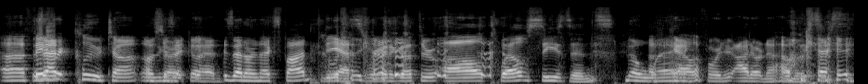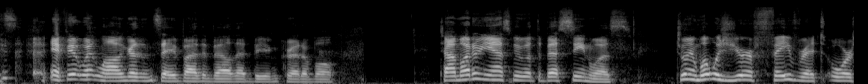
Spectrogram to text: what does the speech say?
Uh, favorite clue, Tom? I I'm sorry. say, go ahead. Is that our next pod? Yes, we're gonna go through all twelve seasons No of way. California. I don't know how many Okay. Seasons. If it went longer than Saved by the Bell, that'd be incredible. Tom, why don't you ask me what the best scene was? Julian, what was your favorite or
